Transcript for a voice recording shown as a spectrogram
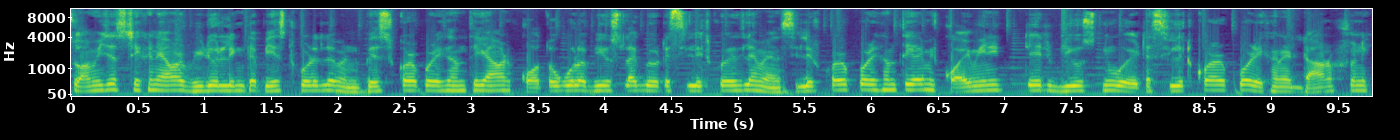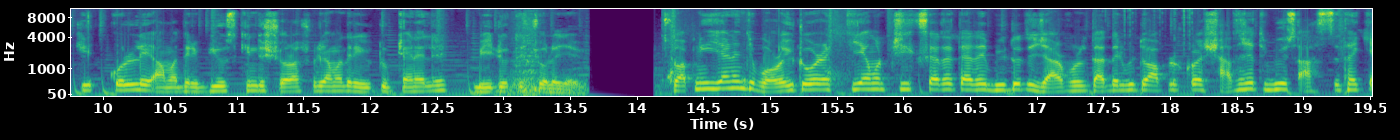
সো আমি জাস্ট এখানে আমার ভিডিওর লিঙ্কটা পেস্ট করে দিলাম পেস্ট করার পর এখান থেকে আমার কতগুলো ভিউস লাগবে ওটা সিলেক্ট করে দিলাম সিলেক্ট করার পর এখান থেকে আমি কয় মিনিটের ভিউজ নিব এটা সিলেক্ট করার পর এখানে ডান অপশনে ক্লিক করলে আমাদের ভিউস কিন্তু সরাসরি আমাদের ইউটিউব চ্যানেলের ভিডিওতে চলে যাবে। তো আপনি কি জানেন যে বড় ইউটিউবাররা কি এমন ট্রিক্স আছে তাদের ভিডিওতে যার ফলে তাদের ভিডিও আপলোড করার সাথে সাথে ভিউস আসতে থাকে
